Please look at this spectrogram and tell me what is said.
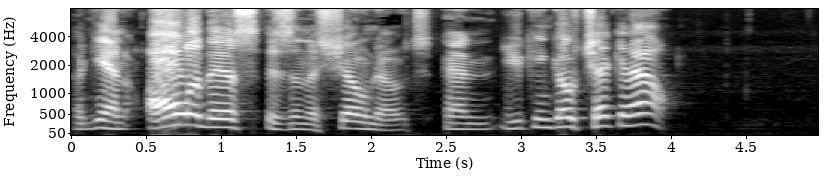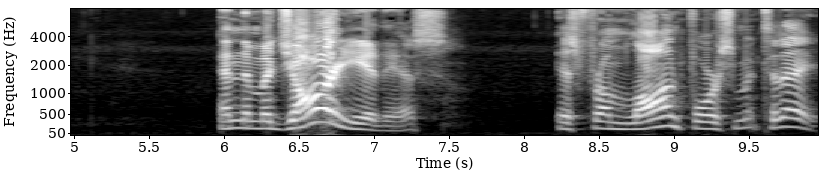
Again, all of this is in the show notes, and you can go check it out. And the majority of this is from law enforcement today.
